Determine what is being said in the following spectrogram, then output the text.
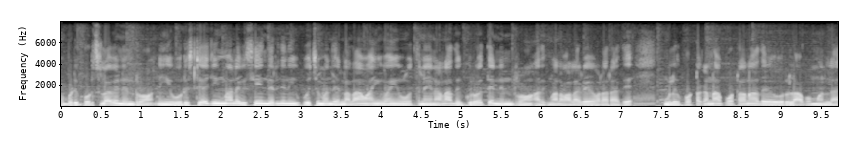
அப்படி பொடிச்சலாகவே நின்றோம். நீங்கள் ஒரு ஸ்டேஜிங் மேலே விஷயம் தெரிஞ்சு நீங்கள் பூச்சி மருந்து என்ன தான் வாங்கி வாங்கி ஊற்றுனீங்கனாலும் அது குரோத்தே நின்றோம். அதுக்கு மேலே வளரவே வளராது. உங்களுக்கு பொட்டை போட்டாலும் அது ஒரு லாபமும் இல்லை.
